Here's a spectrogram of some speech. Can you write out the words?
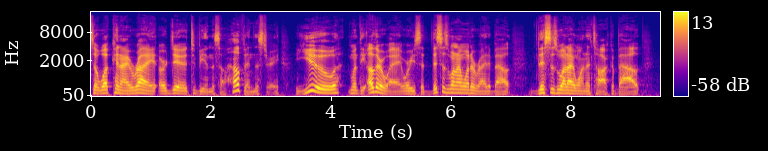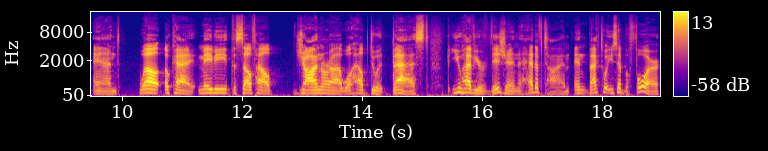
So what can I write or do to be in the self-help industry? You went the other way where you said this is what I want to write about, this is what I want to talk about, and well, okay, maybe the self-help genre will help do it best, but you have your vision ahead of time. And back to what you said before,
